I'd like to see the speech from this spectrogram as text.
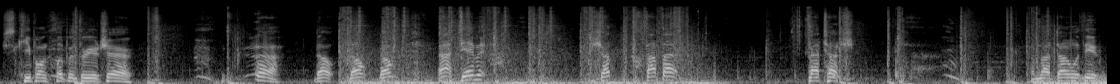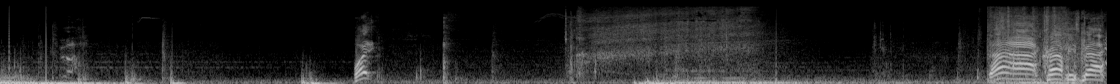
Just keep on clipping through your chair. Ah, no, no, no. Ah, damn it. Shut, stop that. Bad touch. I'm not done with you. What? Ah, crap, he's back.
